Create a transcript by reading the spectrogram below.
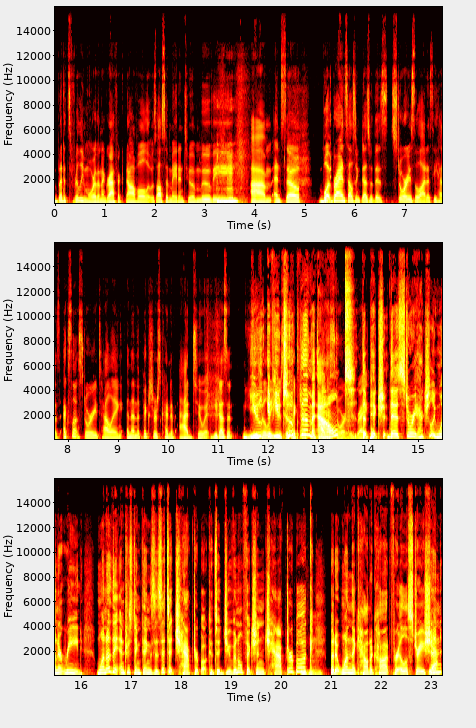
but it's really more than a graphic novel. It was also made into a movie. Mhm. Um, and so what Brian Selznick does with his stories a lot is he has excellent storytelling, and then the pictures kind of add to it. He doesn't You, usually if you use the took them to out, the story. Right. the picture, the story actually wouldn't read. One of the interesting things is it's a chapter book. It's a juvenile fiction chapter book, Mhm. but it won the Caldecott for illustration.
